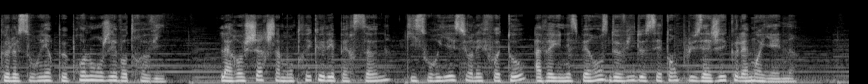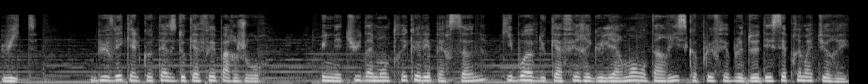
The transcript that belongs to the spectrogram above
que le sourire peut prolonger votre vie. La recherche a montré que les personnes qui souriaient sur les photos avaient une espérance de vie de 7 ans plus âgée que la moyenne. 8. Buvez quelques tasses de café par jour. Une étude a montré que les personnes qui boivent du café régulièrement ont un risque plus faible de décès prématuré.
